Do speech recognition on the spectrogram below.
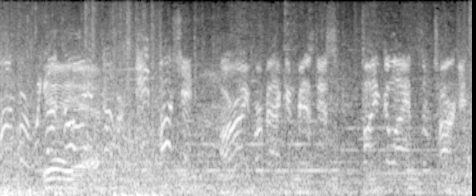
Onward, we We Yeah, Goliath yeah. covered. Keep pushing. All right, we're back in business. Find Goliath some targets.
